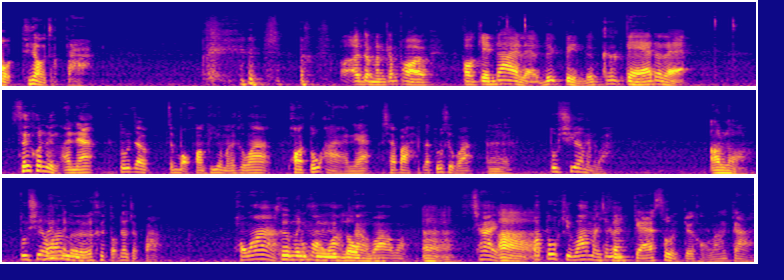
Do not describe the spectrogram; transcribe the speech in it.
ตดที่ออกจากปากเออแต่มันก็พอพอเกณฑ์ได้แหละ ด้วยกลิ่นด้วยก็แก๊สนั่นแหละ ซึ่งคนหนึ่งอันเนี้ยตู้จะจะบอกความพีคของมันคือว่า พอตู้อ่านอันเนี้ยใช่ปะแล้วตู้รู้สึกว่าเออตู้เชื่อมันวะเอาเหรอ ตู้เชื่อไม่ว่ามันเลยก็คือตดที่ออกจากปากเพราะว่าคือมันตู้มองคือว่าลมอ่าว่าว่า อ่าอ่า ใช่อ่าเพราะตู้คิดว่ามันใช่ไหม คือแก๊สส่วนเกินของร่างกาย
